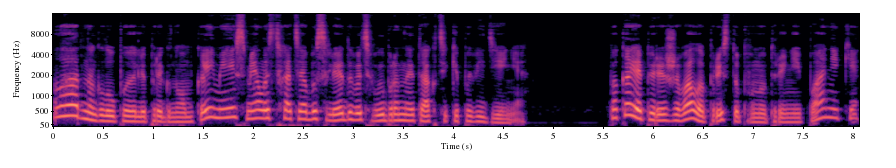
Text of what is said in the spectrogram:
Ладно, глупая лепрегномка, имей смелость хотя бы следовать выбранной тактике поведения. Пока я переживала приступ внутренней паники,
